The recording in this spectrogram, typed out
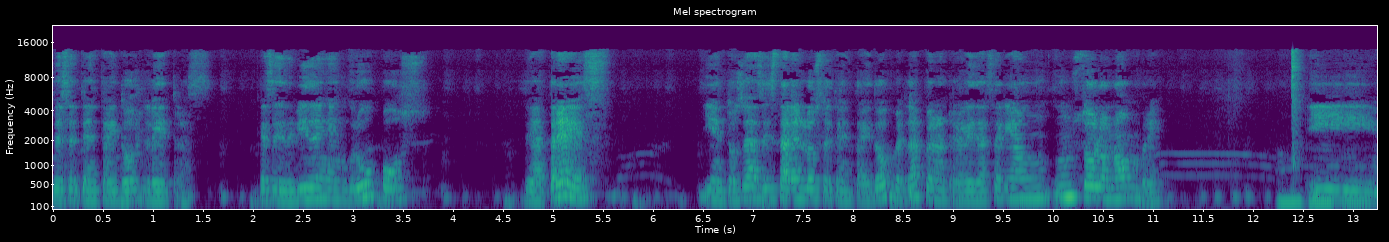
de 72 letras que se dividen en grupos de a tres y entonces así salen los 72, ¿verdad? Pero en realidad sería un, solo nombre y,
